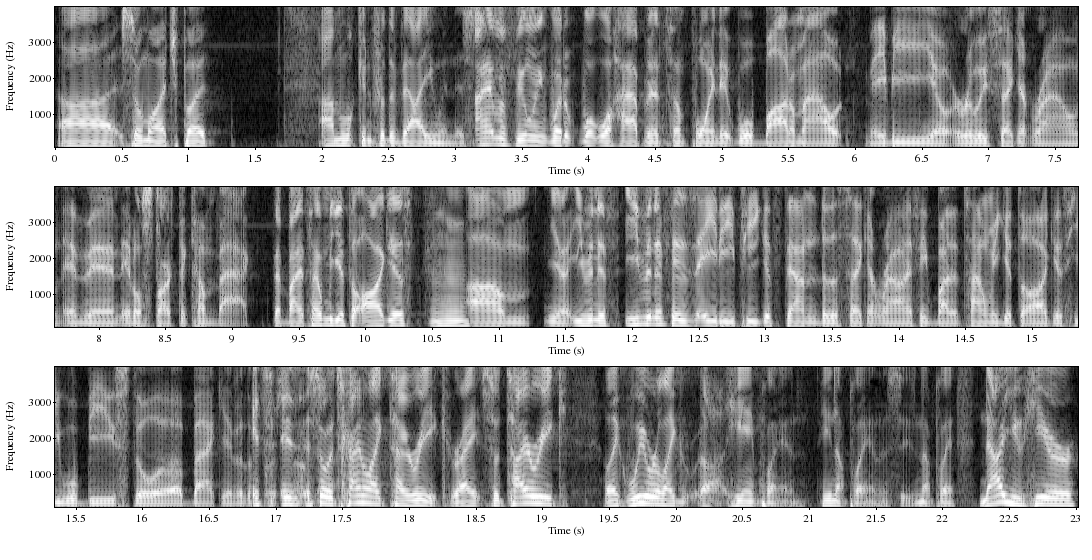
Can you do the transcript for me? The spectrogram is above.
uh, so much, but I'm looking for the value in this. I have a feeling what what will happen at some point. It will bottom out, maybe you know early second round, and then it'll start to come back. That by the time we get to August, Mm-hmm. um, you know, even if even if his ADP gets down into the second round, I think by the time we get to August, he will be still a back end of the it's, first it's round. so it's kind of like Tyreek, right? So Tyreek, like we were like, uh, he ain't playing. He's not playing this season. Not playing. Now you hear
